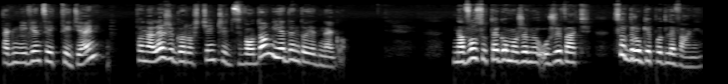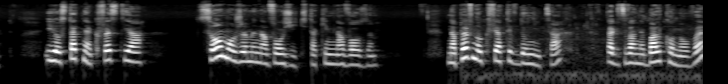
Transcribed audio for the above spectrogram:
tak mniej więcej tydzień, to należy go rozcieńczyć z wodą jeden do jednego. Nawozu tego możemy używać co drugie podlewanie. I ostatnia kwestia, co możemy nawozić takim nawozem? Na pewno kwiaty w donicach, tak zwane balkonowe,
